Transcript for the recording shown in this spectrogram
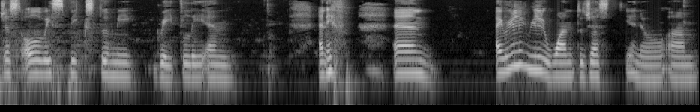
just always speaks to me greatly and and if and I really really want to just you know um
